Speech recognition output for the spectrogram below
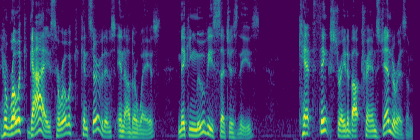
heroic guys, heroic conservatives in other ways, making movies such as these, can't think straight about transgenderism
